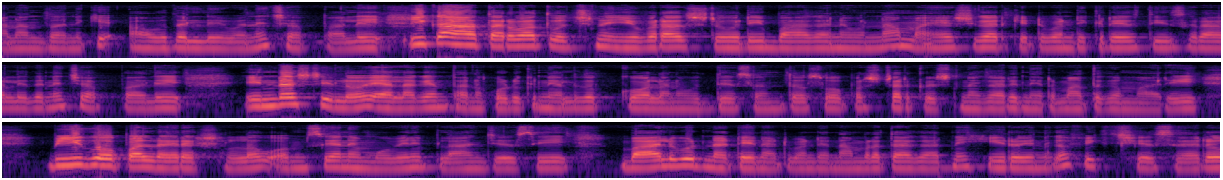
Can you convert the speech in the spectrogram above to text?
ఆనందానికి అవధులేవని చెప్పాలి. ఇక ఆ తర్వాత వచ్చిన యువరాజ్ స్టోరీ బాగానే ఉన్నా మహేష్ గారికి ఎటువంటి క్రేజ్ తీసుకురాలేదని చెప్పాలి. ఇండస్ట్రీలో ఎలాగైనా తన కొడుకు నిలదొక్కోవాలనే ఉద్దేశంతో సూపర్ స్టార్ కృష్ణ గారి నిర్మాతగా మారి బి గోపాల్ డైరెక్షన్లో వంశీ అనే మూవీని ప్లాన్ చేసి బాలీవుడ్ నటైనటువంటి నమ్రత గారిని హీరోయిన్గా ఫిక్స్ చేశారు.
